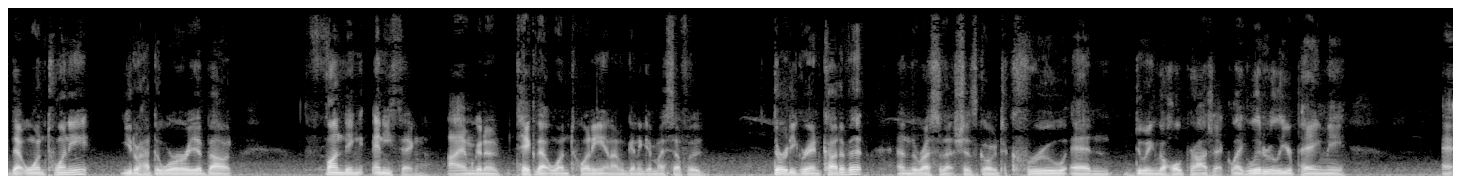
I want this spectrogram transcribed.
that one twenty, you don't have to worry about funding anything. I am gonna take that one twenty and I'm gonna give myself a thirty grand cut of it and the rest of that shit's going to crew and doing the whole project. Like literally, you're paying me, eh,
